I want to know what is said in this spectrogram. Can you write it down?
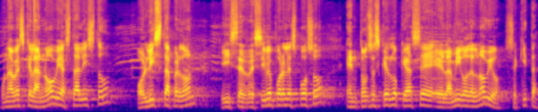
Una vez que la novia está listo, o lista, perdón, y se recibe por el esposo, entonces, ¿qué es lo que hace el amigo del novio? Se quita.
